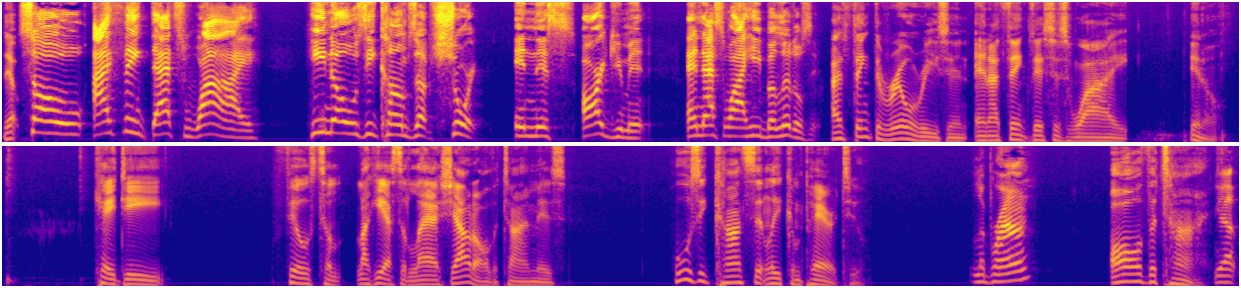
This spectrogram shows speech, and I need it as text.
Yep. So I think that's why he knows he comes up short in this argument, and that's why he belittles it. I think the real reason, and I think this is why, you know, KD feels to like he has to lash out all the time is who's he constantly compared to? LeBron? All the time. Yep.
